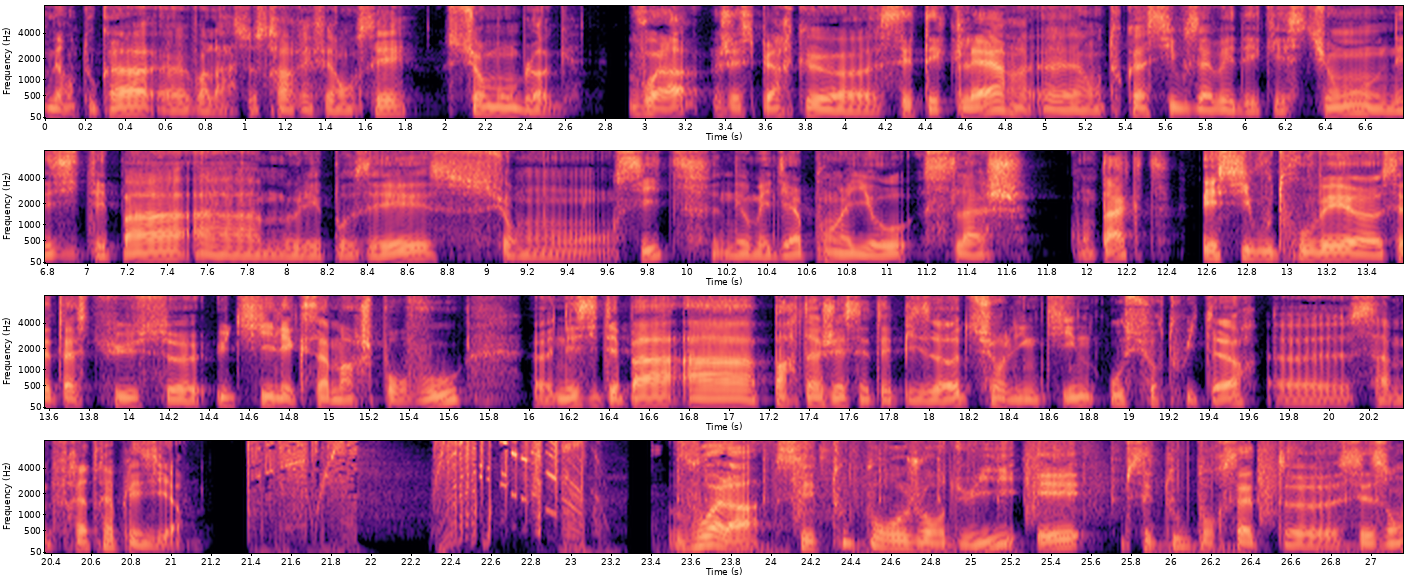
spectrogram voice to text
Mais en tout cas, voilà, ce sera référencé sur mon blog. Voilà, j'espère que c'était clair. en tout cas, si vous avez des questions, n'hésitez pas à me les poser sur mon site neomedia.io contact. Et si vous trouvez euh, cette astuce euh, utile et que ça marche pour vous, euh, n'hésitez pas à partager cet épisode sur LinkedIn ou sur Twitter. ça me ferait très plaisir. Voilà, c'est tout pour aujourd'hui et c'est tout pour cette euh, saison.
